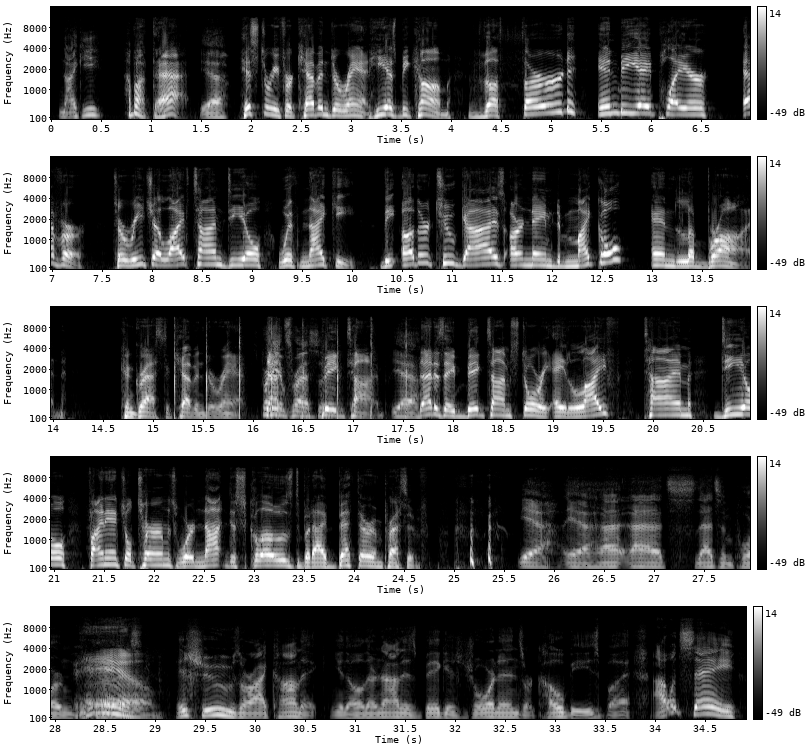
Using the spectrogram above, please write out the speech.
Nike, How about that? yeah, History for Kevin Durant. He has become the third NBA player ever to reach a lifetime deal with Nike. The other two guys are named Michael and LeBron. Congrats to Kevin Durant. It's pretty impressive. Big time. Yeah. That is a big time story. A lifetime deal. Financial terms were not disclosed, but I bet they're impressive. Yeah, yeah. That, that's that's important because Damn. his shoes are iconic. You know, they're not as big as Jordans or Kobe's, but I would say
